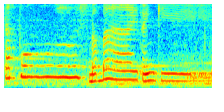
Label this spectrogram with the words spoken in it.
Tapos, bye-bye. Thank you.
